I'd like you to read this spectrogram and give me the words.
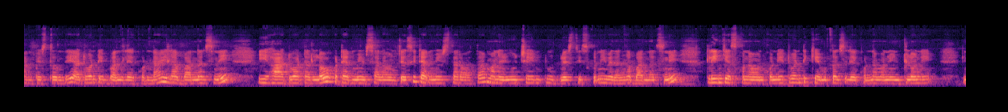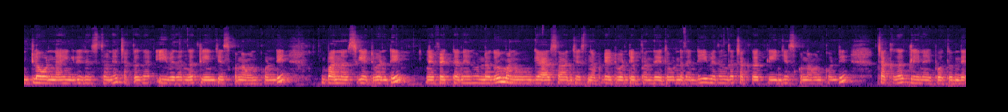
అనిపిస్తుంది. అటువంటి ఇబ్బంది లేకుండా ఇలా బర్నర్స్ని ఈ హాట్ వాటర్లో ఒక టెన్ మినిట్స్ అలా ఉంచేసి టెన్ మినిట్స్ తర్వాత మనం యూజ్ చేయని టూత్ బ్రష్ తీసుకుని ఈ విధంగా బర్నర్స్ని క్లీన్ చేసుకున్నాం అనుకోండి ఎటువంటి కెమికల్స్ లేకుండా మనం ఇంట్లోనే ఇంట్లో ఉన్న ఇంగ్రీడియంట్స్తోనే చక్కగా ఈ విధంగా క్లీన్ చేసుకున్నాం అనుకోండి బర్నర్స్కి ఎటువంటి ఎఫెక్ట్ అనేది ఉండదు. మనం గ్యాస్ ఆన్ చేసినప్పుడు ఎటువంటి ఇబ్బంది అయితే ఉండదండి. ఈ విధంగా చక్కగా క్లీన్ చేసుకున్నాం అనుకోండి చక్కగా క్లీన్ అయిపోతుంది.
